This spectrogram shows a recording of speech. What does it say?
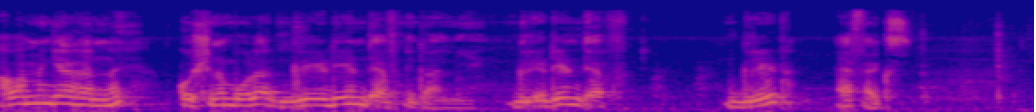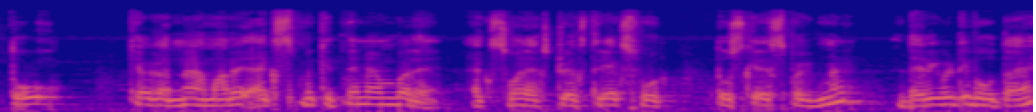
अब हमें क्या करना है? क्वेश्चन में बोला ग्रेडियंट एफ़ निकालनी है। Gradient f grad f x तो क्या करना है? हमारे एक्स में कितने मेंबर हैं? X one x two x three x four तो उसके एक्सपेक्ट में डेरिवेटिव होता है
